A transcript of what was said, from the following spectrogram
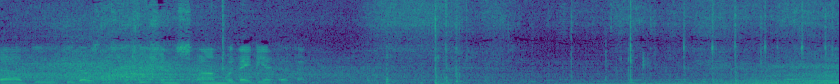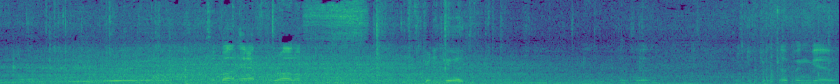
uh, do, do those institutions um, would they be? It's about half the throttle. It's pretty good. That's it. We can pick up and give.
